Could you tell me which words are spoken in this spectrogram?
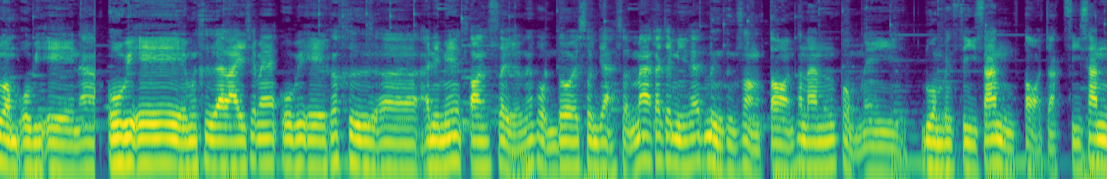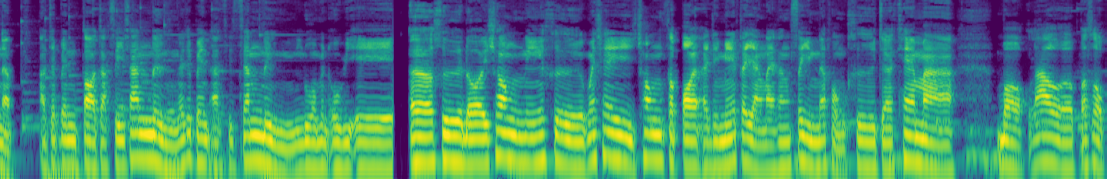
รวม OVA นะ OVA มันคืออะไรใช่ไหม OVA ก็คือเอ่ออนิเมะตอนเสริมนะผมโดยส่วนใหญ่ส่วนมากก็จะมีแค่หนึ่งถึงสองตอนเท่านั้นผมในรวมเป็นซีซั่นต่อจากซีซั่นแบบอาจจะเป็นต่อจากซีซั่นหนึ่งก็จะเป็นอาซีซั่นหนึ่งรวมเป็น OVA เออคือโดยช่องนี้คือไม่ใช่ช่องสปอยอนิเมะแต่อย่างไรทั้งสิ้นนะผมคือจะแค่มาบอกเล่าประสบ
